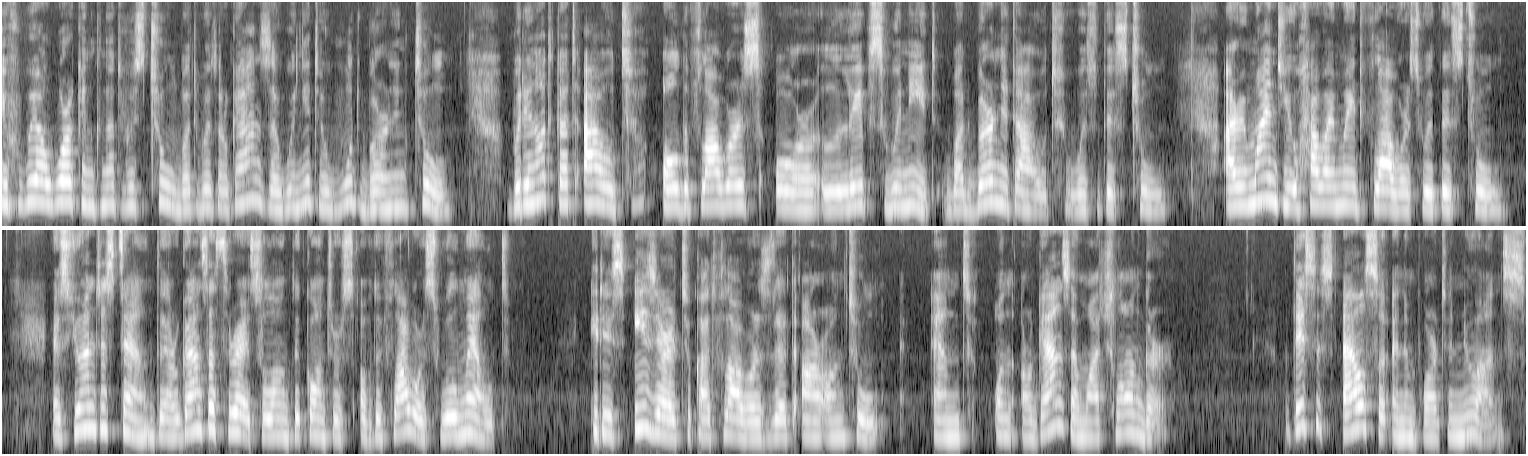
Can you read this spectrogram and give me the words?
If we are working not with tulle but with organza, we need a wood burning tool. We do not cut out all the flowers or leaves we need, but burn it out with this tool. I remind you how I made flowers with this tool. As you understand, the organza threads along the contours of the flowers will melt. It is easier to cut flowers that are on tulle and on organza much longer. This is also an important nuance.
